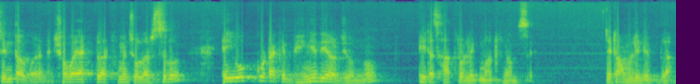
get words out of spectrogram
চিন্তাও করে না সবাই এক প্ল্যাটফর্মে চলে আসছিল। এই ঐক্যটাকে ভেঙে দেওয়ার জন্য এটা ছাত্রলীগ মাঠে নামছে। এটা আওয়ামী লীগের প্ল্যান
